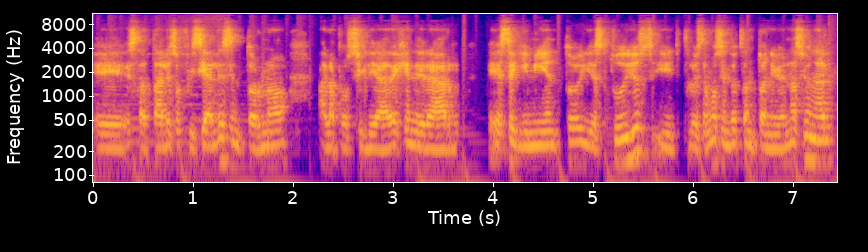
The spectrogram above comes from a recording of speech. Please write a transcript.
eh, estatales oficiales en torno a la posibilidad de generar eh, seguimiento y estudios y lo estamos haciendo tanto a nivel nacional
